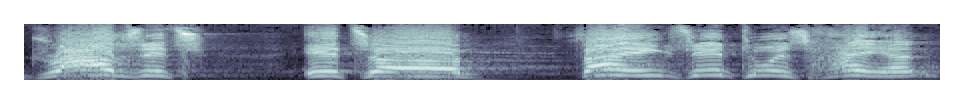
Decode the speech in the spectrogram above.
drives its, its uh, fangs into his hand,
